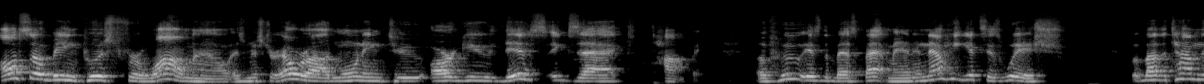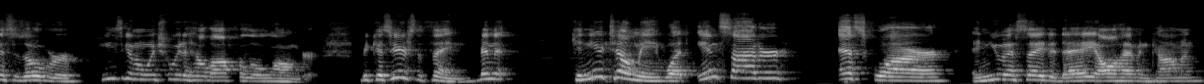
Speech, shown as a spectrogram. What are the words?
Also being pushed for a while now is Mr. Elrod wanting to argue this exact topic of who is the best Batman, and now he gets his wish. But by the time this is over, he's going to wish we'd have held off a little longer. Because here's the thing, Bennett, can you tell me what Insider, Esquire, and USA Today all have in common?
